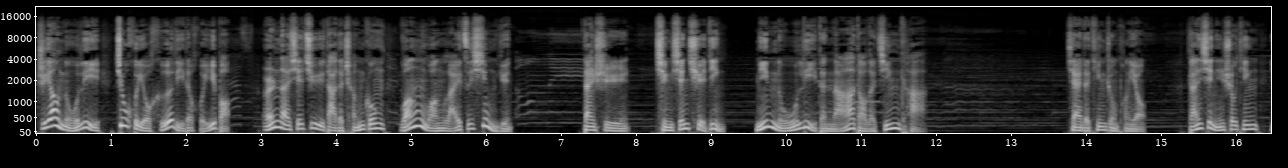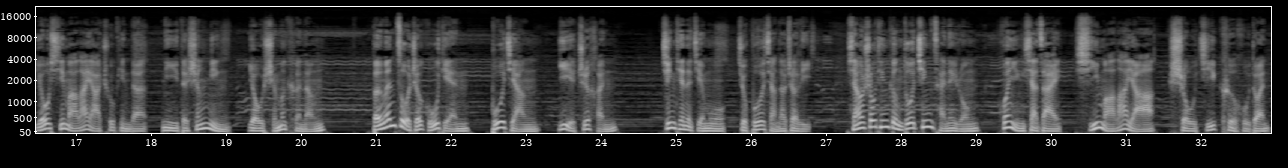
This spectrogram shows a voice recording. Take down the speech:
只要努力，就会有合理的回报。而那些巨大的成功往往来自幸运。但是请先确定你努力的拿到了金卡。亲爱的听众朋友感谢您收听由喜马拉雅出品的你的生命有什么可能。本文作者古典播讲叶之痕。今天的节目就播讲到这里想要收听更多精彩内容欢迎下载喜马拉雅手机客户端。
